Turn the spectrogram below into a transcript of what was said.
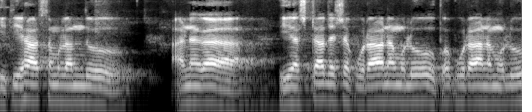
ఇతిహాసములందు అనగా ఈ అష్టాదశ పురాణములు ఉపపురాణములు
